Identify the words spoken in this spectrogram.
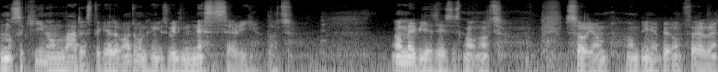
I'm not so keen on ladders to get up. I don't think it's really necessary, but oh, maybe it is. It's not that. Sorry, I'm I'm being a bit unfair there.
